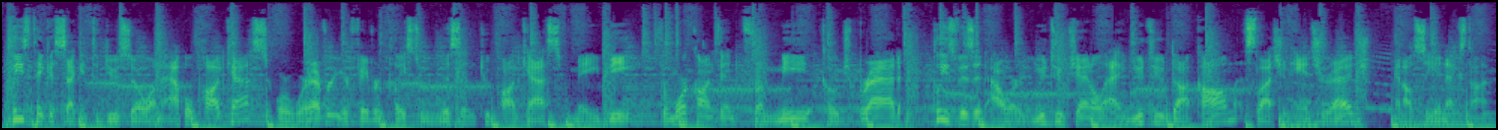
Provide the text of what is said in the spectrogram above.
please take a second to do so on Apple Podcasts or wherever your favorite place to listen to podcasts may be. For more content from me, Coach Brad, please visit our YouTube channel at youtube.com slash enhance your edge, and I'll see you next time.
